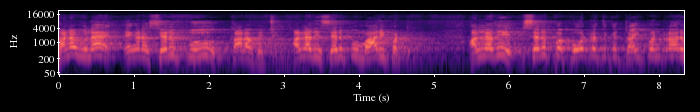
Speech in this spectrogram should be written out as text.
கனவுல எங்கட செருப்பு காணா போயிட்டு அல்லது செருப்பு மாறிப்பட்டு. அல்லது செருப்பை போடுறதுக்கு ட்ரை பண்றாரு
